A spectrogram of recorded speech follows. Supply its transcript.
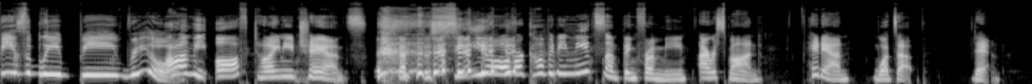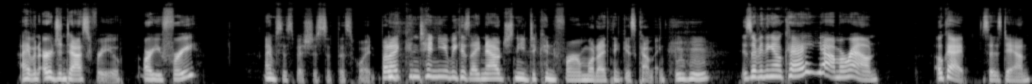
feasibly be real. on the off tiny chance that the CEO of our company needs something from me, I respond, Hey Dan, what's up? Dan, I have an urgent task for you. Are you free? I'm suspicious at this point, but I continue because I now just need to confirm what I think is coming. mm-hmm. Is everything okay? Yeah, I'm around. Okay, says Dan.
